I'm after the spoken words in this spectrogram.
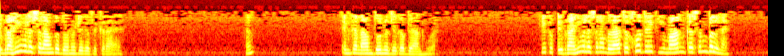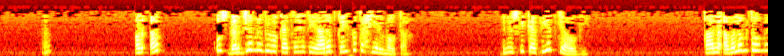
ابراہیم علیہ السلام کا دونوں جگہ ذکر آیا ہے ہاں؟ ان کا نام دونوں جگہ بیان ہوا ہے۔ کیونکہ ابراہیم علیہ السلام بتاتے خود ایک ایمان کا سمبل ہے ہاں؟ اور اب اس درجے میں بھی وہ کہتے ہیں کہ یار اب کئی فتح الموتا یعنی اس کی کیفیت کیا ہوگی؟ کالا اولم تو میں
